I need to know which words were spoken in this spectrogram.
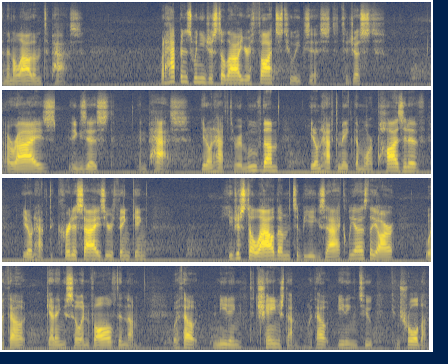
and then allow them to pass? What happens when you just allow your thoughts to exist, to just arise, exist, and pass? You don't have to remove them, you don't have to make them more positive, you don't have to criticize your thinking. You just allow them to be exactly as they are without getting so involved in them, without needing to change them, without needing to control them.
